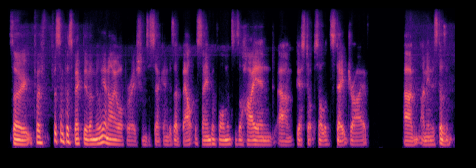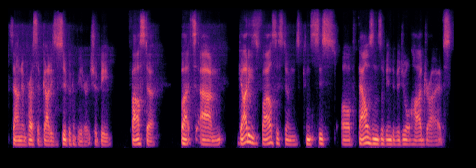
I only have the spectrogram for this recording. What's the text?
So for, for some perspective, a million IO operations a second is about the same performance as a high-end um, desktop solid state drive um, I mean, this doesn't sound impressive. Gadi's a supercomputer. It should be faster. But um, file systems consist of thousands of individual hard drives,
